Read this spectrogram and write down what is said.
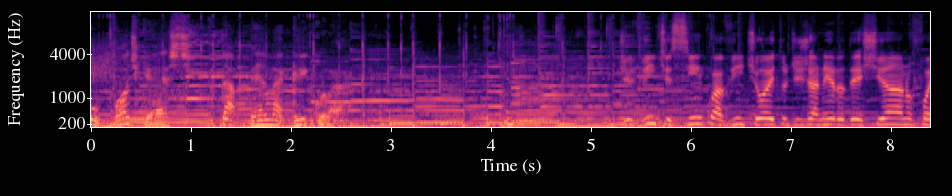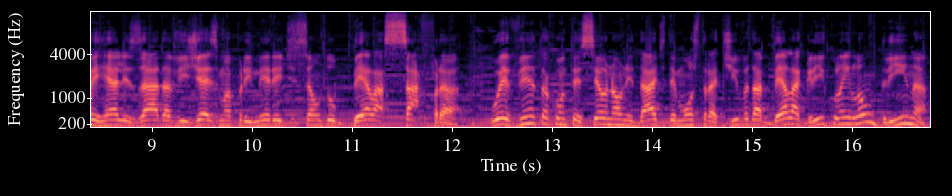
o podcast da Bela Agrícola. De 25 a 28 de janeiro deste ano foi realizada a 21ª edição do Bela Safra. O evento aconteceu na unidade demonstrativa da Bela Agrícola em Londrina,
